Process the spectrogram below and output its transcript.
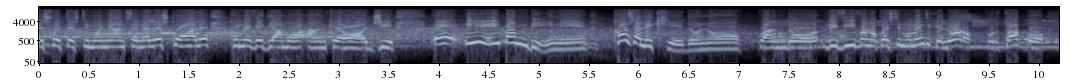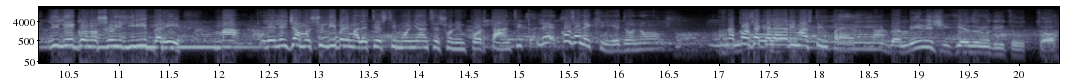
le sue testimonianze nelle scuole come vediamo anche oggi e i, i bambini cosa le chiedono quando rivivono questi momenti che loro purtroppo li leggono sui libri ma le leggiamo sui libri ma le testimonianze sono importanti, le, cosa le chiedono? Una cosa che le è rimasta impressa. I bambini ci chiedono di tutto,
